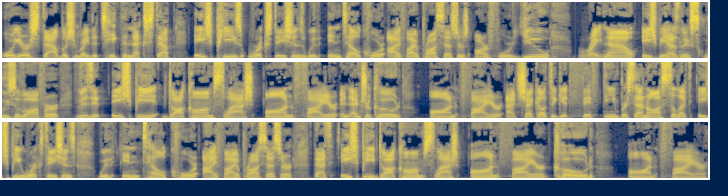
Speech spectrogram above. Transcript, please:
or you're established and ready to take the next step, HP's workstations with Intel Core i5 processors are for you. Right now, HP has an exclusive offer. Visit hp.com slash on fire and enter code on fire at checkout to get 15% off select HP workstations with Intel Core i5 processor. That's hp.com slash on fire code on fire.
